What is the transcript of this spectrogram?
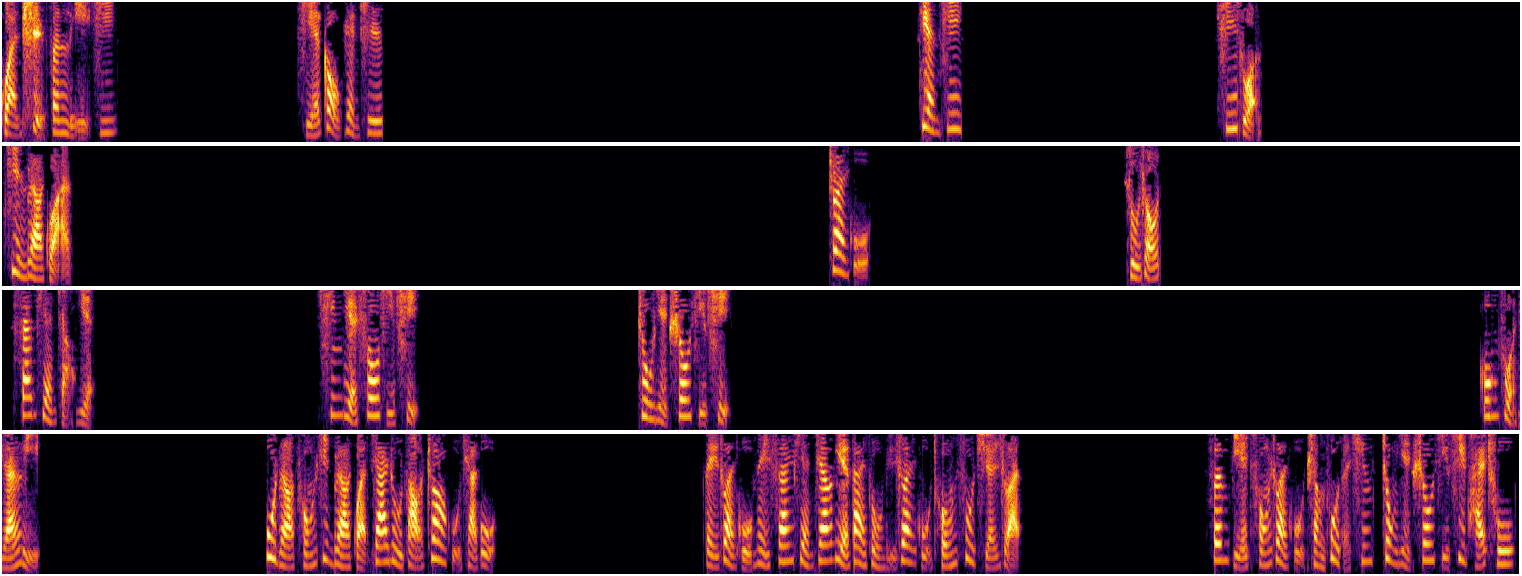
管式分离机。结构认知。电机基座。进料管。转骨。主轴。三片桨叶。清液收集器。重液收集器。工作原理：物料从进料管加入到转骨下部，北转骨内三片浆液带动与转骨同速旋转，分别从软骨上部的轻重液收集器排出。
